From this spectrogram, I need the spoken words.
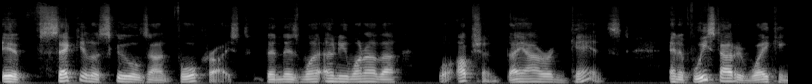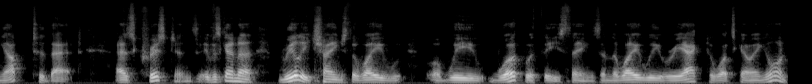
if secular schools aren't for Christ, then there's one, only one other well, option. They are against. And if we started waking up to that as Christians, it was going to really change the way we work with these things and the way we react to what's going on.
